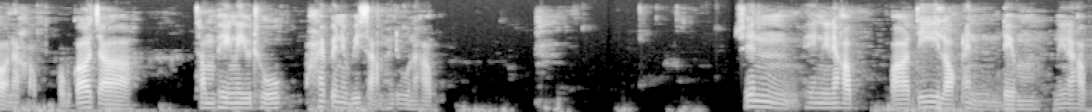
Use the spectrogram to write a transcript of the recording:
ก่อนนะครับ ก็จะทำเพลงใน YouTube ให้เป็น MP3 ให้ดูนะครับ เช่นเพลงนี้นะครับ Party Lock and Dem นี่นะครับ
